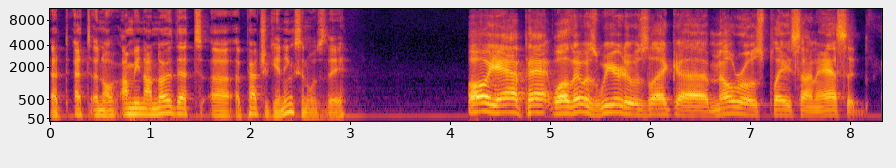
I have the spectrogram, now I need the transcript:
At at an, I mean, I know that uh, Patrick Henningsen was there. Oh yeah, Pat. Well, that was weird. It was like uh, Melrose Place on acid.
